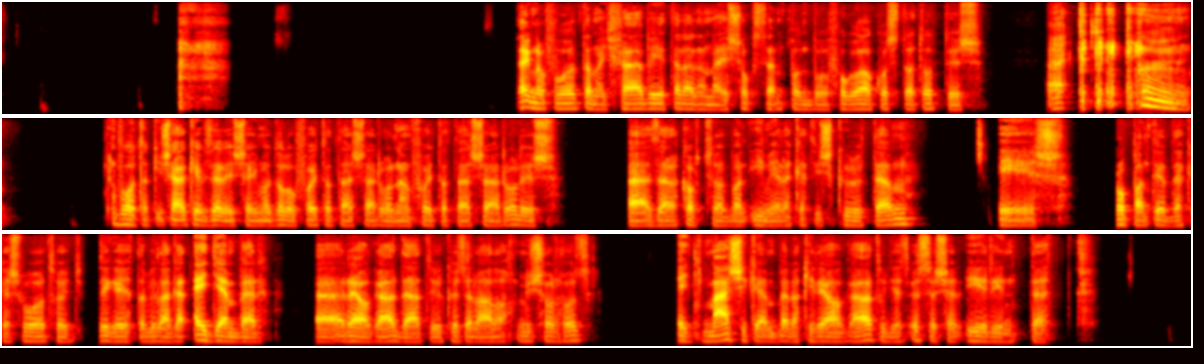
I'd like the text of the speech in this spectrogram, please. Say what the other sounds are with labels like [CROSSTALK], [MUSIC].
Tegnap voltam egy felvételen, amely sok szempontból foglalkoztatott, és [COUGHS] voltak is elképzeléseim a dolog folytatásáról, nem folytatásáról, és ezzel kapcsolatban e-maileket is küldtem, és roppant érdekes volt, hogy az a világán egy ember eh, reagált, de hát ő közel áll a műsorhoz. Egy másik ember, aki reagált, ugye ez összesen érintett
